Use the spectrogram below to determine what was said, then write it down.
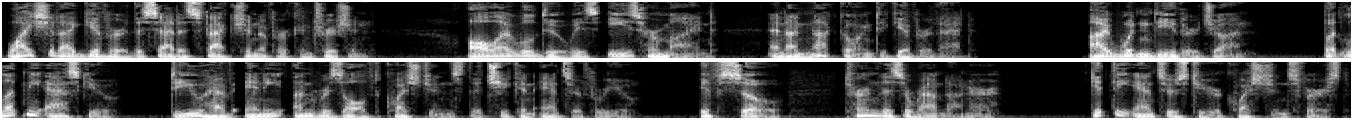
Why should I give her the satisfaction of her contrition? All I will do is ease her mind, and I'm not going to give her that. I wouldn't either, John. But let me ask you, do you have any unresolved questions that she can answer for you? If so, turn this around on her. Get the answers to your questions first,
